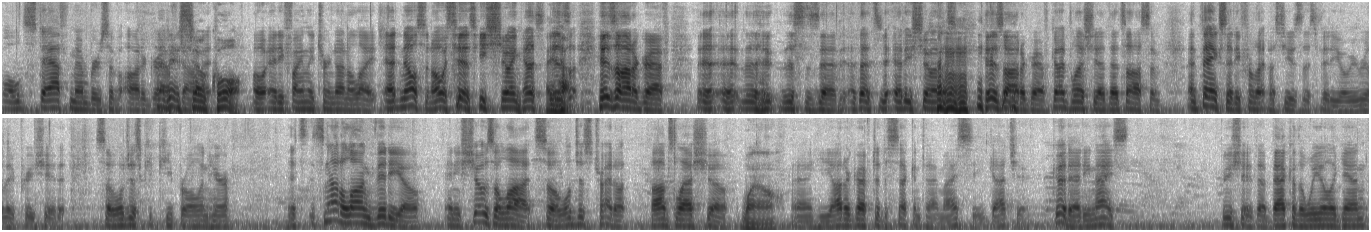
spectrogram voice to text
old staff members have autographed. is on so it. cool. Oh, Eddie finally turned on a light. Ed Nelson. Oh, it's his. He's showing us his, Yeah. his autograph. Uh, uh, this is Ed. That's Eddie showing us his autograph. God bless you, Ed. That's awesome. And thanks, Eddie, for letting us use this video. We really appreciate it. So we'll just keep rolling here. It's, it's not a long video, and he shows a lot, so we'll just try to. Bob's last show. wow. Uh, he autographed it a second time. I see. Gotcha. Good, Eddie. Nice. Appreciate that. Back of the wheel again.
